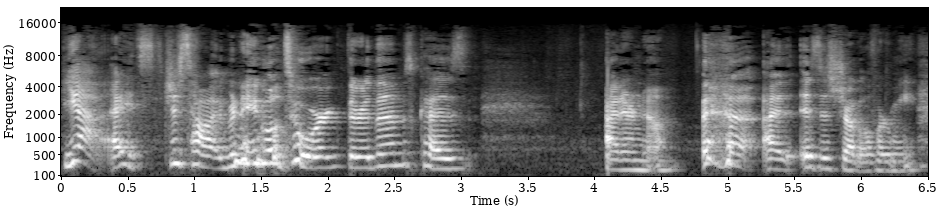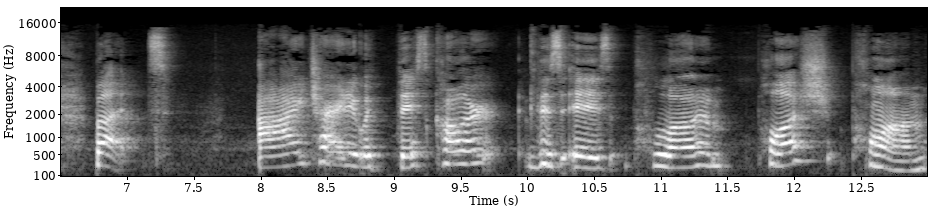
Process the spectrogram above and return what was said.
yeah, it's just how I've been able to work through them because I don't know. it's a struggle for me. But I tried it with this color. This is Plum Plush Plum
